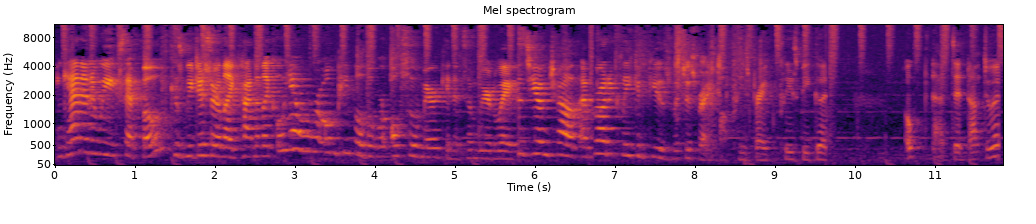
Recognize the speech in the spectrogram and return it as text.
in Canada we accept both because we just are like, kind of like, oh yeah, we're our own people, but we're also American in some weird way. As a young child, I'm chronically confused, which is right. Oh, please break, please be good. Oh, that did not do it.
